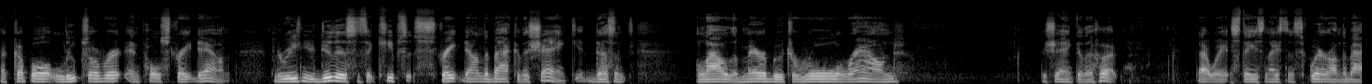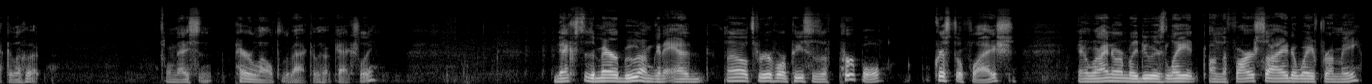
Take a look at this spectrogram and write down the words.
a couple loops over it and pull straight down. And the reason you do this is it keeps it straight down the back of the shank. It doesn't allow the marabou to roll around the shank of the hook. That way it stays nice and square on the back of the hook. Nice and parallel to the back of the hook actually. Next to the marabou I'm going to add oh, three or four pieces of purple crystal flash. And what I normally do is lay it on the far side away from me.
